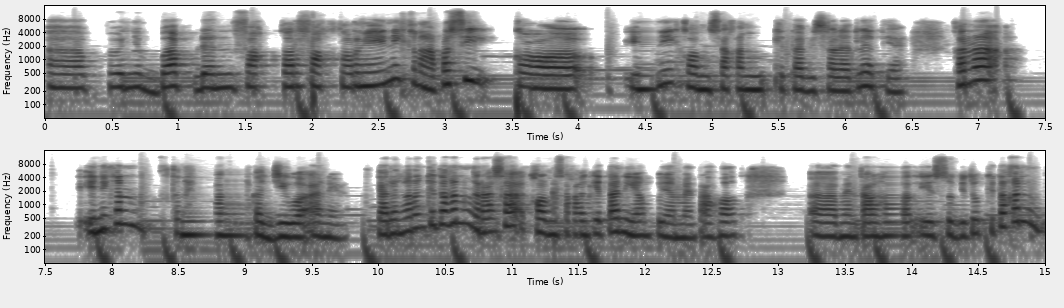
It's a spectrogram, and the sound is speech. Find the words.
uh, penyebab dan faktor-faktornya ini kenapa sih kalau ini kalau misalkan kita bisa lihat-lihat ya? Karena ini kan tentang kejiwaan ya. Kadang-kadang kita kan ngerasa kalau misalkan kita nih yang punya mental health uh, mental health issue gitu, kita kan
